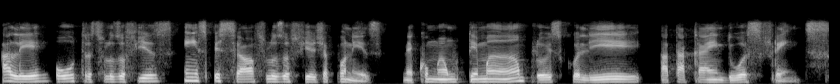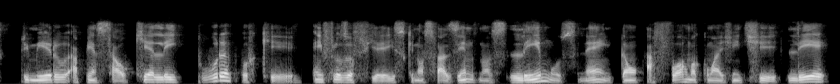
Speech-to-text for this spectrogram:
a ler outras filosofias, em especial a filosofia japonesa. Né? Como é um tema amplo, eu escolhi atacar em duas frentes. Primeiro, a pensar o que é leitura, porque em filosofia é isso que nós fazemos, nós lemos, né? Então, a forma como a gente lê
